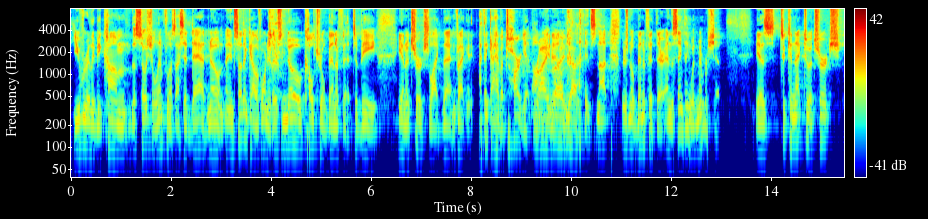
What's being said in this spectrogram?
You've really become the social influence. I said, Dad, no. In Southern California, there's no cultural benefit to be in a church like that. In fact, I think I have a target on Right, me now. right, yeah. it's not, there's no benefit there. And the same thing with membership is to connect to a church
